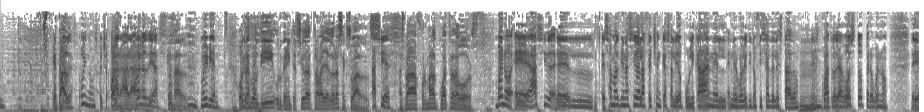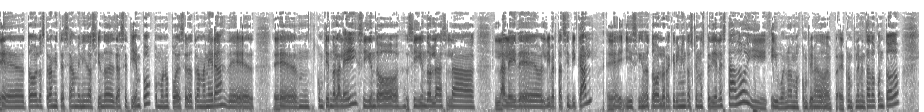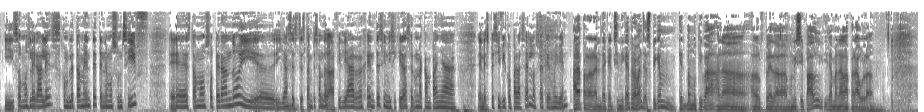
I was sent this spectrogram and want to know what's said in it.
¿Qué tal? Uy, no me escucho. Hola. Ara, ara, ara. Buenos días. Què tal? Muy bien. Otra Gracias. vol dir Organització de Treballadores Sexuals. Así es. Es va formar el 4 d'agost. Bueno, eh, ha sido el, esa más bien ha sido la fecha en que ha salido publicada en el, en el Boletín Oficial del Estado, Mm. el 4 de agosto, pero bueno, eh, todos los trámites se han venido haciendo desde hace tiempo, como no puede ser de otra manera, de eh, cumpliendo la ley, siguiendo, siguiendo las, la, la ley de libertad sindical eh, y siguiendo todos los requerimientos que nos pedía el Estado y, y bueno, hemos complementado, eh, complementado con todo y somos legales completamente, tenemos un CIF, eh, estamos operando y, eh, y ya se est- está empezando a afiliar gente sin ni siquiera hacer una campaña en específico para hacerlo, o sea que muy bien. Ara parlarem d'aquest sindicat, però abans explica'm què et va motivar a anar al ple de municipal i demanar la paraula.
